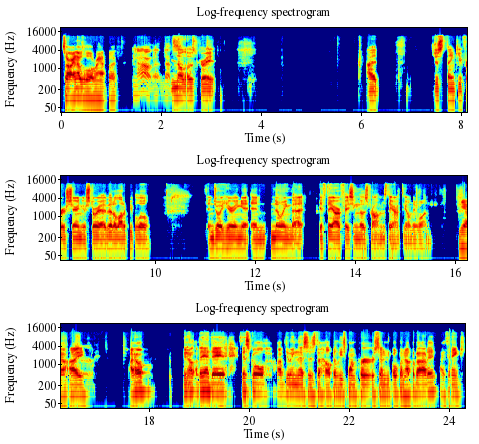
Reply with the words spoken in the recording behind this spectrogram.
sorry, that was a little rant, but no, that, that's no, that was great. I just thank you for sharing your story. I bet a lot of people will enjoy hearing it and knowing that if they are facing those problems, they aren't the only one. Yeah, I sure. I hope you know at the end of the day, this goal of doing this is to help at least one person open up about it. I think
